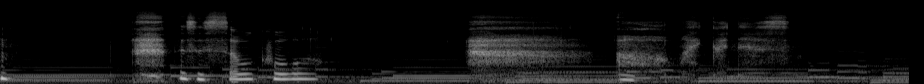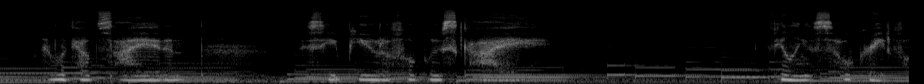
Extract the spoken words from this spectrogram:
this is so cool. Oh my goodness. I look outside and I see beautiful blue sky. Feeling so grateful,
